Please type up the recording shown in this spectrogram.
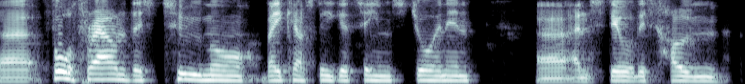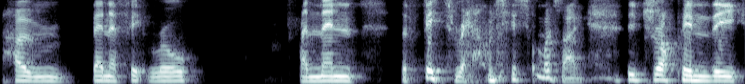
Uh, fourth round, there's two more Veikkaus Liga teams joining uh, and still this home home benefit rule. And then the fifth round is almost like you drop in the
